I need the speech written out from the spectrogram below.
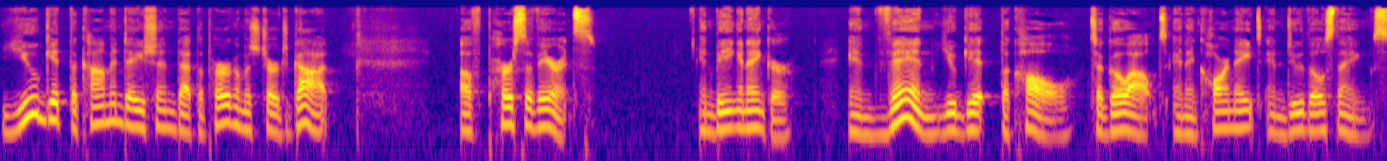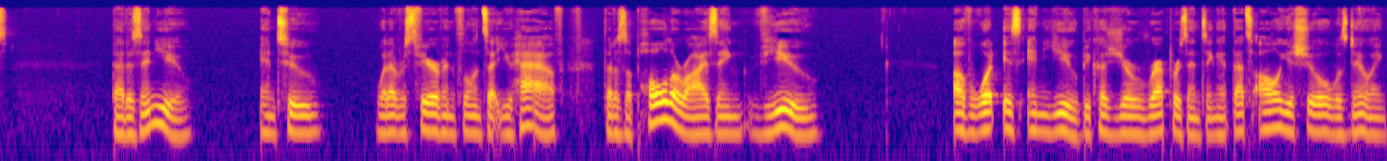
you get the commendation that the Pergamos church got of perseverance and being an anchor and then you get the call to go out and incarnate and do those things that is in you into whatever sphere of influence that you have that is a polarizing view of what is in you because you're representing it. That's all Yeshua was doing.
